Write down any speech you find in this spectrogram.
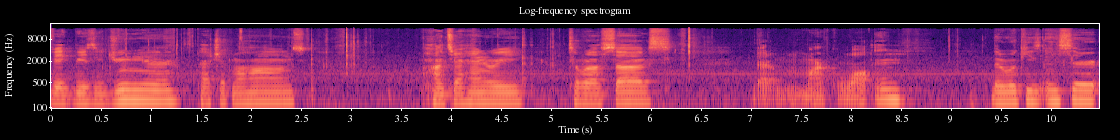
Vic Beasley Jr., Patrick Mahomes, Hunter Henry, Terrell Suggs, got a Mark Walton the rookies insert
